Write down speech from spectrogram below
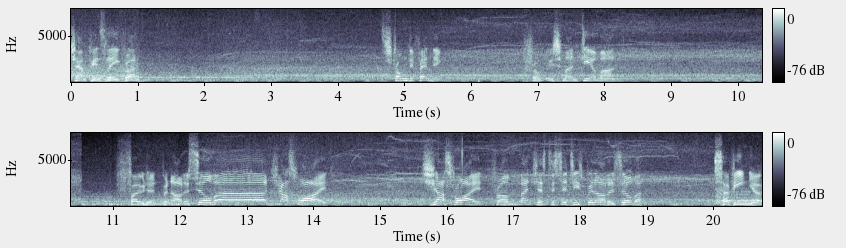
Champions League run. Strong defending from Ousmane Diomande. Foden, Bernardo Silva, just wide. Just wide from Manchester City's Bernardo Silva. Savinho.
